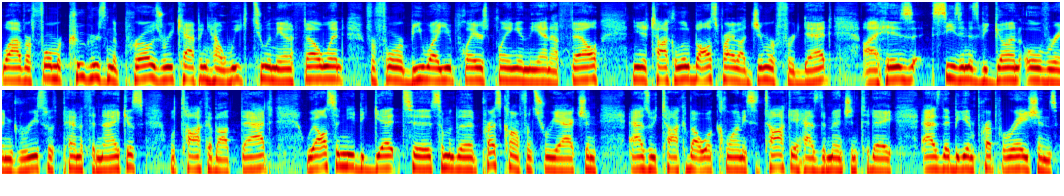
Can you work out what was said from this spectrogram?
We'll have our former Cougars and the pros recapping how week two in the NFL went for former BYU players playing in the NFL. Need to talk a little bit also probably about Jimmer Fredette. Uh, his season has begun over in Greece with Panathinaikos. We'll talk about that. We also need to get to some of the press conference reaction as we talk about what Kalani Sitake has to mention today as they begin preparations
